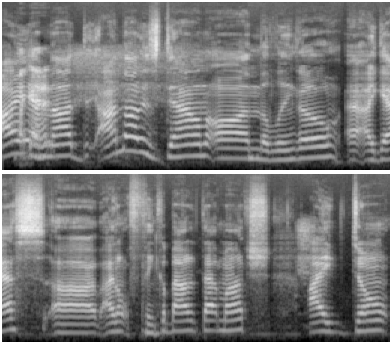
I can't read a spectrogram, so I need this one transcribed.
I, I am it. not I'm not as down on the lingo, I I guess. Uh, I don't think about it that much. I don't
